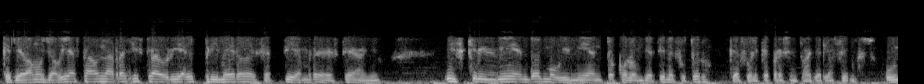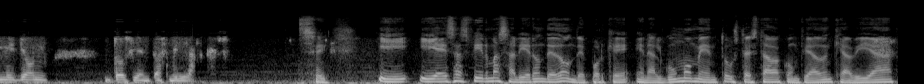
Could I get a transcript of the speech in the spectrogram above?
que llevamos. Yo había estado en la registraduría el primero de septiembre de este año inscribiendo el movimiento Colombia tiene futuro, que fue el que presentó ayer las firmas, un millón doscientas mil largas. Sí. ¿Y, ¿Y esas firmas salieron de dónde? Porque en algún momento usted estaba confiado en que había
